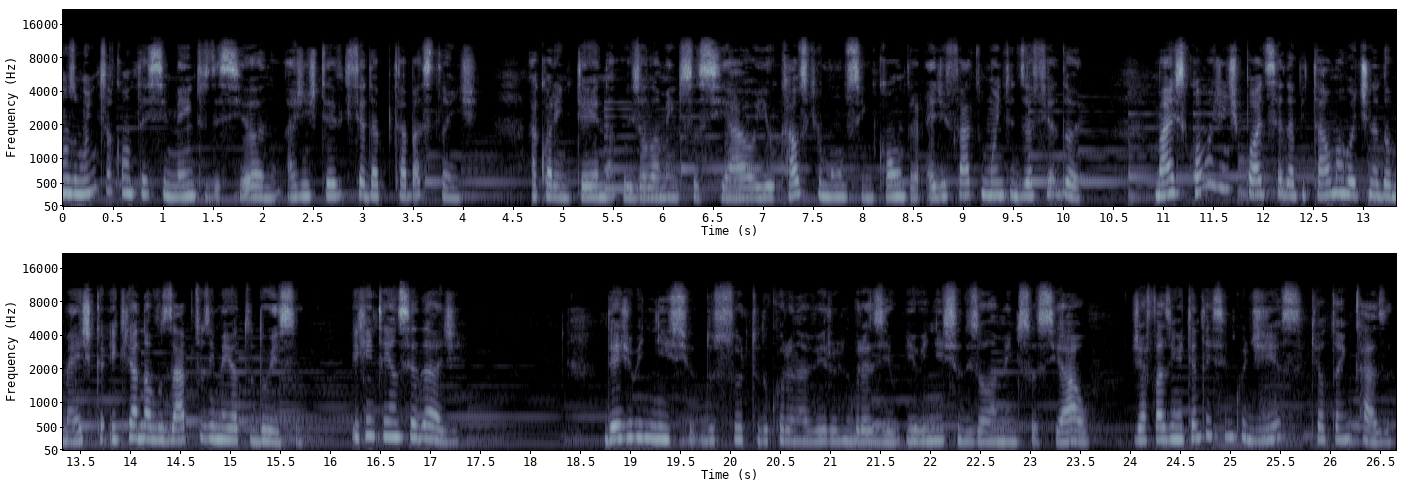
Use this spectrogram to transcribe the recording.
os muitos acontecimentos desse ano, a gente teve que se adaptar bastante. A quarentena, o isolamento social e o caos que o mundo se encontra é de fato muito desafiador. Mas como a gente pode se adaptar a uma rotina doméstica e criar novos hábitos em meio a tudo isso? E quem tem ansiedade? Desde o início do surto do coronavírus no Brasil e o início do isolamento social, já fazem 85 dias que eu tô em casa.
